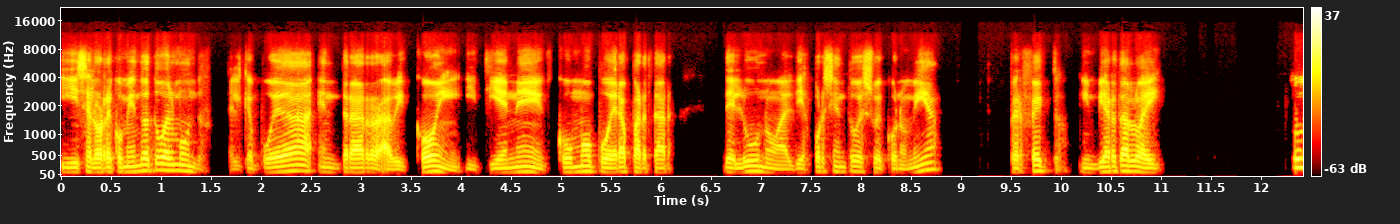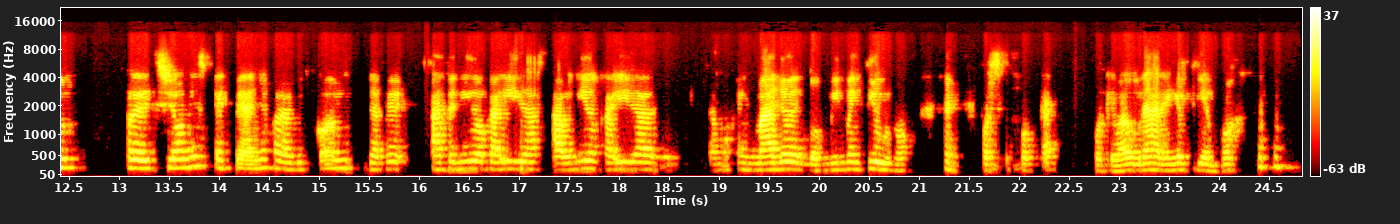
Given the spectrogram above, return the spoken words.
Y se lo recomiendo a todo el mundo. El que pueda entrar a Bitcoin y tiene cómo poder apartar del 1 al 10% de su economía, perfecto, inviértalo ahí. Tus predicciones este año para Bitcoin, ya que ha tenido caídas, ha venido caída, estamos en mayo del 2021, por, porque va a durar en el tiempo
